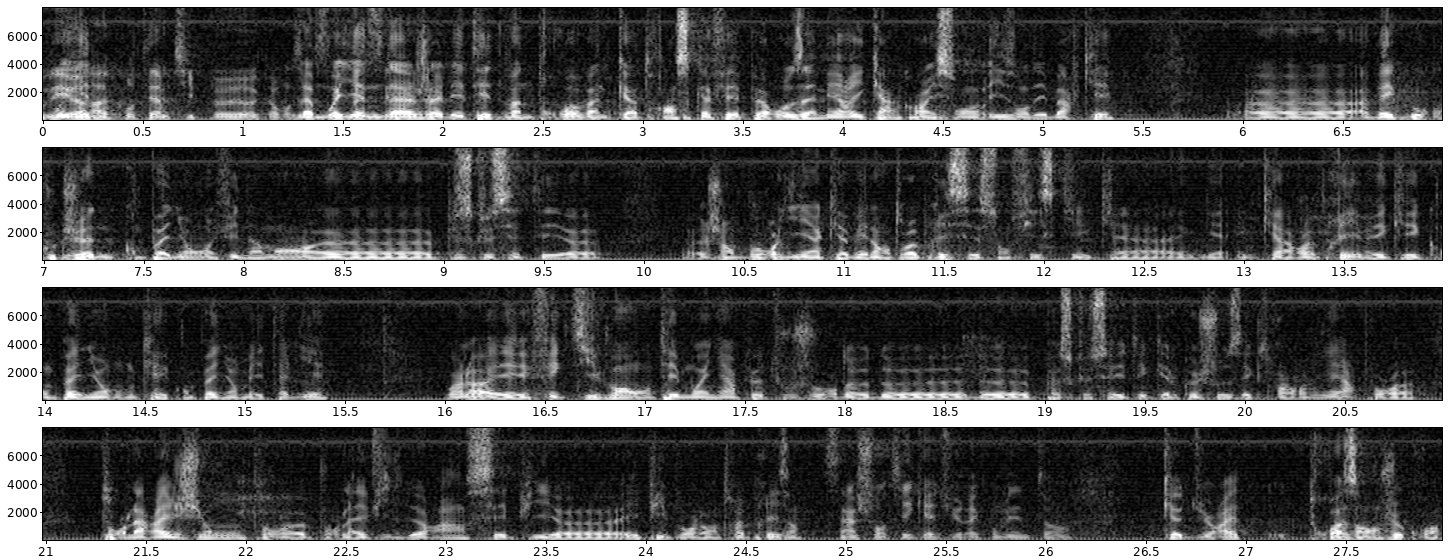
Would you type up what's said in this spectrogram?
moyenne, raconter un petit peu euh, comment ça la moyenne d'âge, elle était de 23-24 ans, ce qui a fait peur aux Américains quand ils, sont, ils ont débarqué. Euh, avec beaucoup de jeunes compagnons, évidemment, euh, puisque c'était euh, Jean Bourly hein, qui avait l'entreprise, c'est son fils qui, qui a, qui a repris, mais qui est compagnon, qui est compagnon métallier. Voilà, et effectivement, on témoigne un peu toujours de, de- de- parce que ça a été quelque chose d'extraordinaire pour, pour la région, pour, pour la ville de Reims, et puis, euh, et puis pour l'entreprise, C'est un chantier qui a duré combien de temps? Qui a duré trois ans, je crois.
